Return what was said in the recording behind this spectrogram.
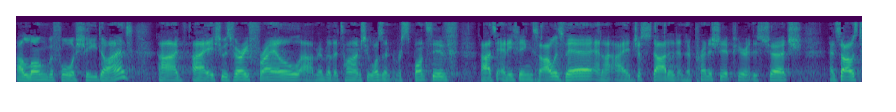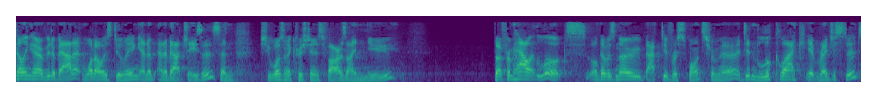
uh, long before she died. Uh, I, she was very frail. I remember the time she wasn't responsive uh, to anything. So I was there and I, I had just started an apprenticeship here at this church. And so I was telling her a bit about it and what I was doing and, and about Jesus. And she wasn't a Christian as far as I knew. But from how it looked, well, there was no active response from her. It didn't look like it registered.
